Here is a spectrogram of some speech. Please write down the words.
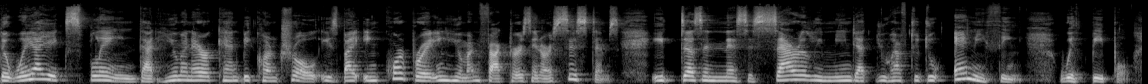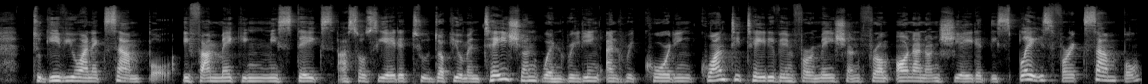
the way I explain that human error can be controlled is by incorporating human factors in our systems. It doesn't necessarily mean that you have to do anything with people. To give you an example, if I'm making mistakes associated to documentation when reading and recording quantitative information from unannunciated displays, for example,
